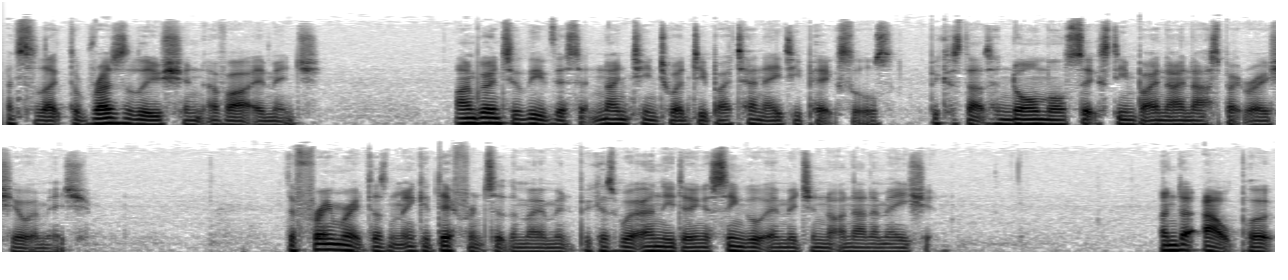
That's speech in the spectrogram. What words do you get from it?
and select the resolution of our image. I'm going to leave this at 1920 by 1080 pixels because that's a normal 16 by 9 aspect ratio image. The frame rate doesn't make a difference at the moment because we're only doing a single image and not an animation. Under output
